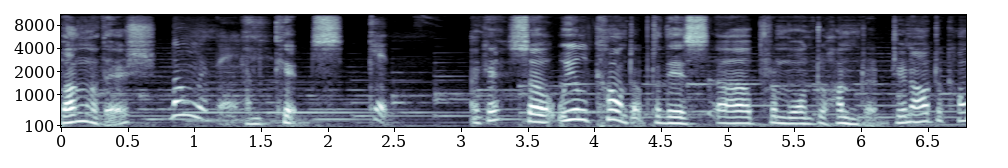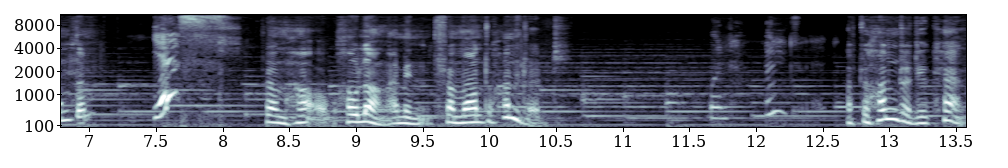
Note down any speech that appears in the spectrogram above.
Bangladesh, Bangladesh, and kids. kids. Okay, so we'll count up to this uh, from 1 to 100. Do you know how to count them? Yes! From how, how long? I mean, from 1 to 100. One hundred. Up to 100 you can.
